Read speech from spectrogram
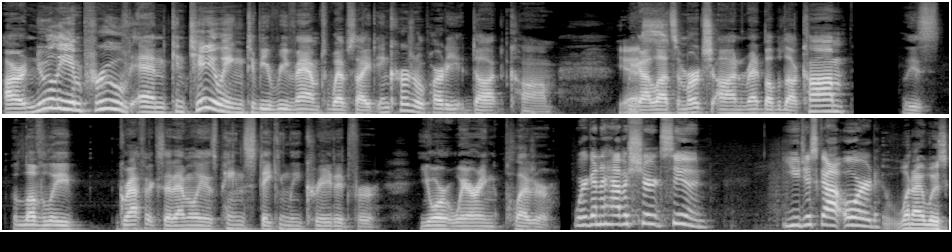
our newly improved and continuing to be revamped website, incorrigibleparty.com. Yes. We got lots of merch on redbubble.com. These lovely graphics that Emily has painstakingly created for your wearing pleasure. We're gonna have a shirt soon. You just got ored. when I was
